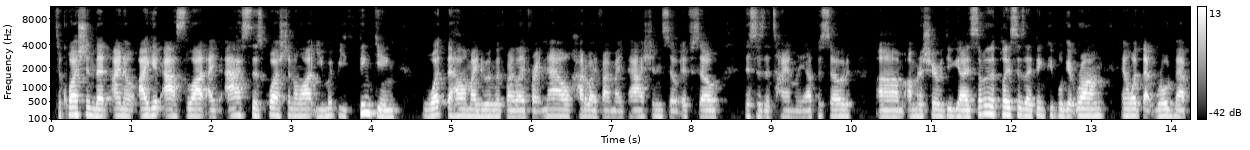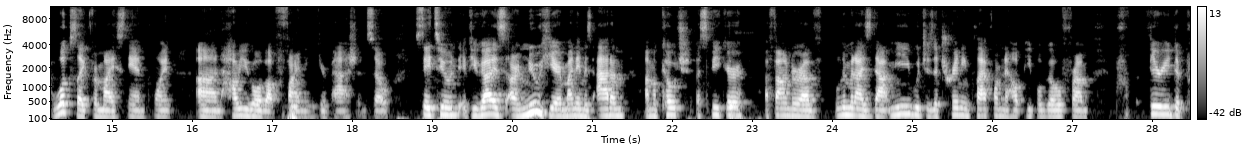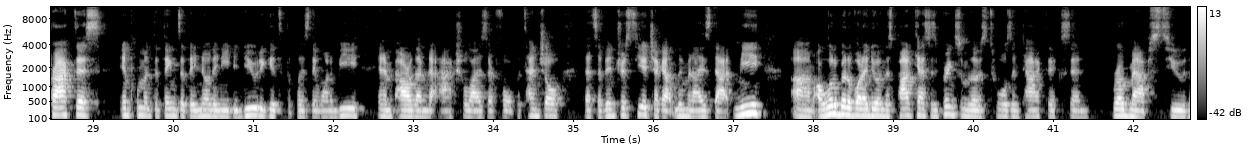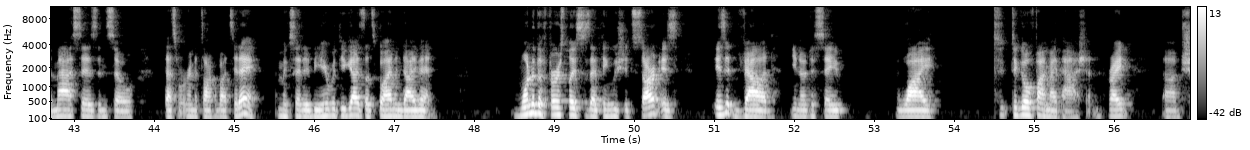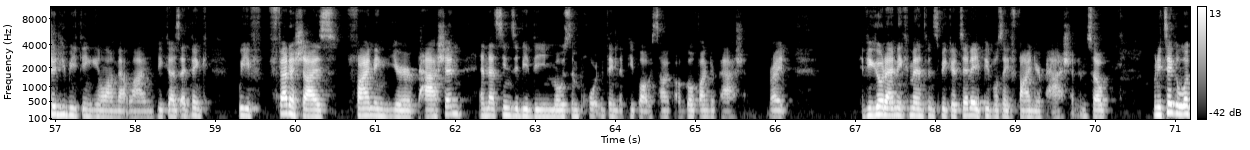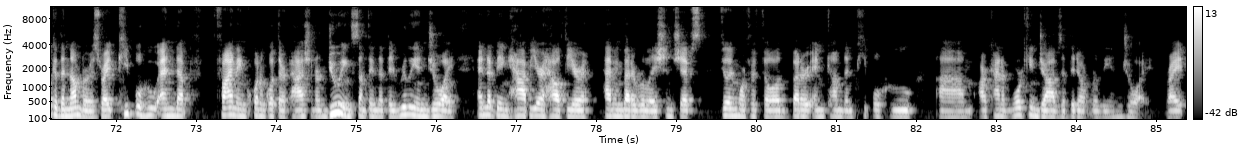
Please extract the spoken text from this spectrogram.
It's a question that I know I get asked a lot. I've asked this question a lot. You might be thinking, what the hell am I doing with my life right now? How do I find my passion? So, if so, this is a timely episode. Um, I'm going to share with you guys some of the places I think people get wrong and what that roadmap looks like from my standpoint on how you go about finding your passion. So stay tuned. If you guys are new here, my name is Adam. I'm a coach, a speaker, a founder of Luminize.me, which is a training platform to help people go from theory to practice, implement the things that they know they need to do to get to the place they want to be, and empower them to actualize their full potential. that's of interest to you. Check out Luminize.me. Um, a little bit of what I do in this podcast is bring some of those tools and tactics and roadmaps to the masses. And so that's what we're going to talk about today. I'm excited to be here with you guys. Let's go ahead and dive in. One of the first places I think we should start is is it valid, you know, to say why to, to go find my passion, right? Um, should you be thinking along that line? Because I think we've fetishized finding your passion, and that seems to be the most important thing that people always talk about. Go find your passion, right? If you go to any commencement speaker today, people say find your passion. And so when you take a look at the numbers, right, people who end up finding quote unquote their passion or doing something that they really enjoy end up being happier, healthier, having better relationships, feeling more fulfilled, better income than people who um, are kind of working jobs that they don't really enjoy, right?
